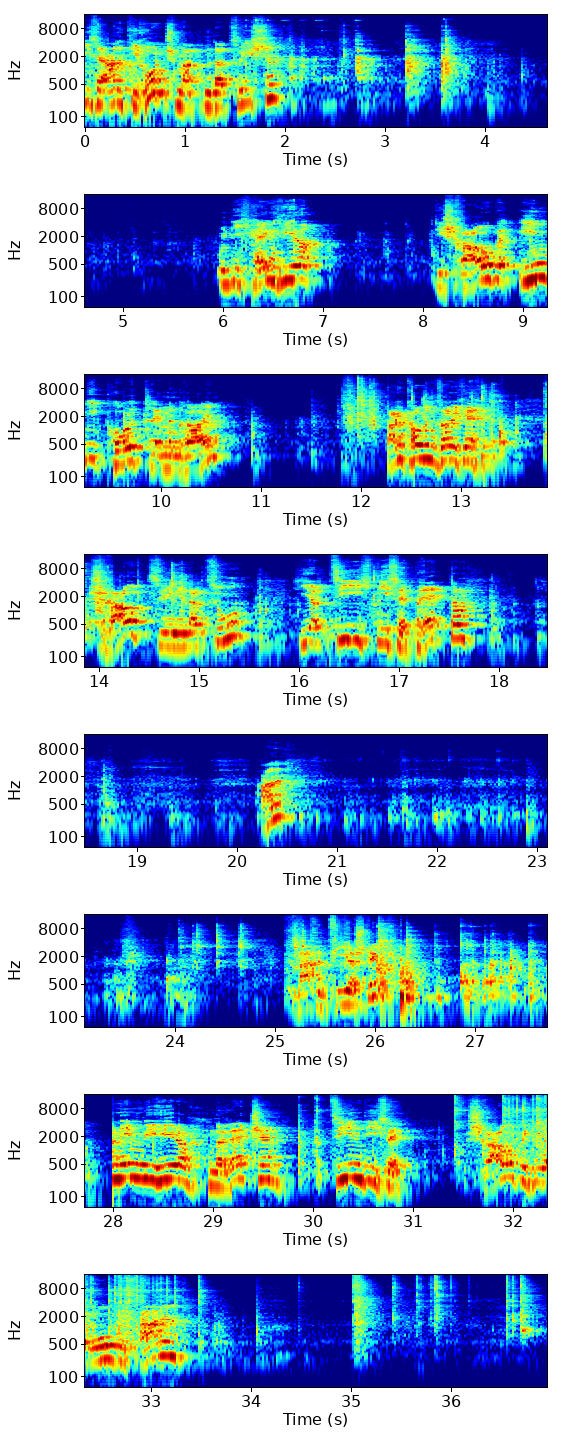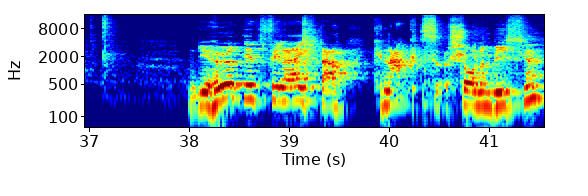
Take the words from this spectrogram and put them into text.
Diese Anti-Rutschmatten dazwischen. Und ich hänge hier die Schraube in die Polklemmen rein. Dann kommen solche Schraubzwingen dazu. Hier ziehe ich diese Bretter an. Machen vier Stück. Dann nehmen wir hier eine Rätsche, ziehen diese Schraube hier oben an. Und ihr hört jetzt vielleicht, da knackt es schon ein bisschen.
